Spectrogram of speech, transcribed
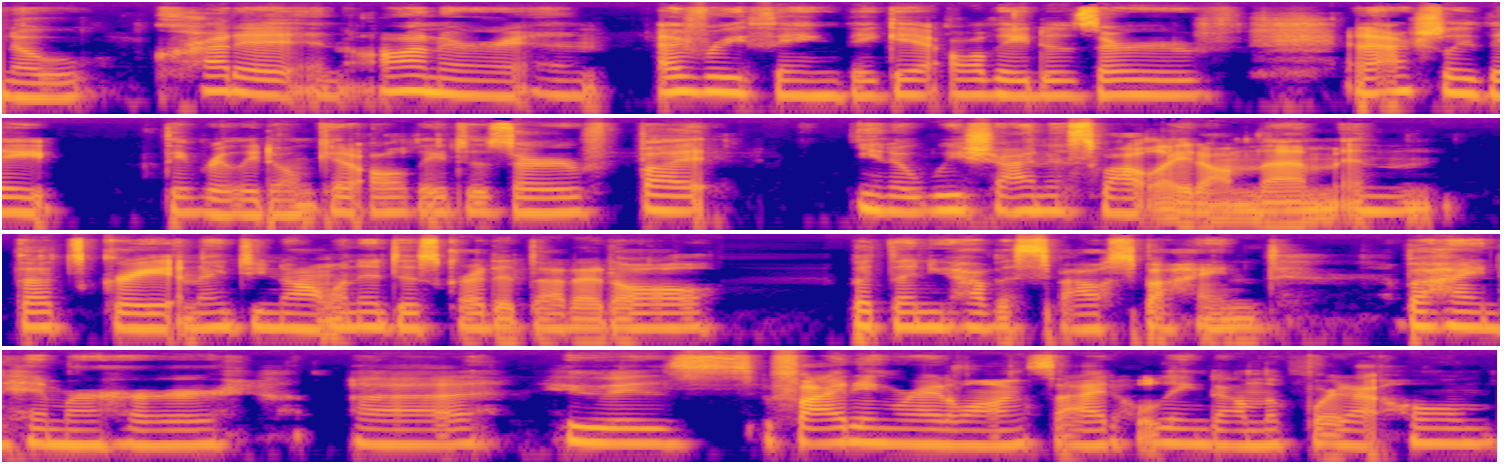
know, credit and honor and everything, they get all they deserve. And actually they they really don't get all they deserve, but you know, we shine a spotlight on them and that's great and I do not want to discredit that at all. But then you have a spouse behind behind him or her uh, who is fighting right alongside, holding down the fort at home.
